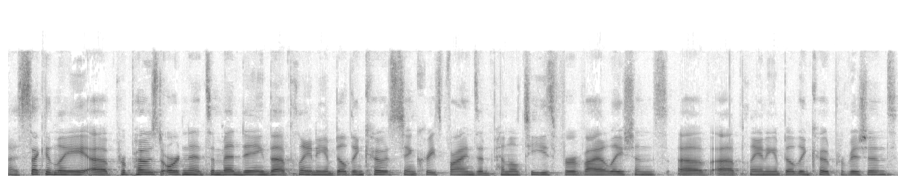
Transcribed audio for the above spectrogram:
Uh, Secondly, a proposed ordinance amending the planning and building codes to increase fines and penalties for violations of uh, planning and building code provisions.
